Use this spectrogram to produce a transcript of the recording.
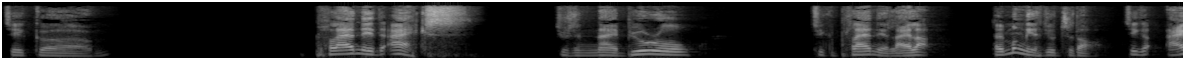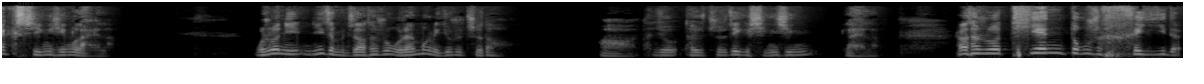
这个 Planet X，就是 Nibiru 这个 planet 来了。在梦里他就知道这个 X 行星来了。我说你你怎么知道？他说我在梦里就是知道，啊，他就他就知道这个行星来了。然后他说天都是黑的。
